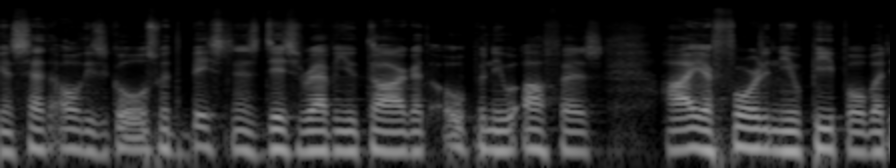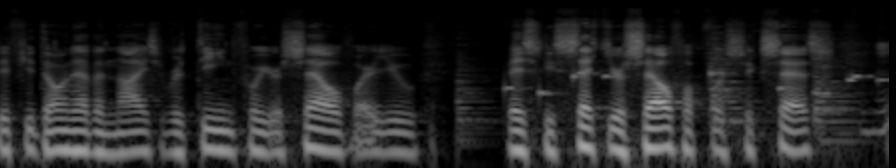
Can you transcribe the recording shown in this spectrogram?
can set all these goals with business, this revenue target, open new office, hire 40 new people. But if you don't have a nice routine for yourself where you basically set yourself up for success, Mhm.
